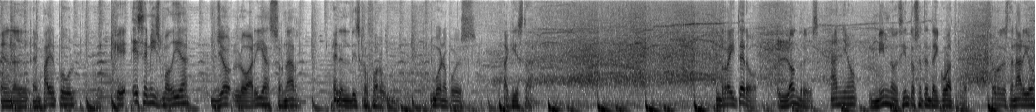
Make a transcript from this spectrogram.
en el Empire Pool, que ese mismo día yo lo haría sonar en el Disco Forum. Bueno, pues aquí está. Reitero, Londres, año 1974. Sobre el escenario,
